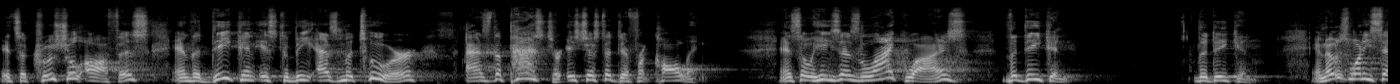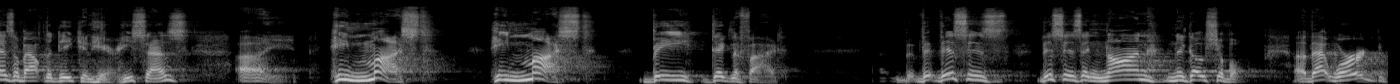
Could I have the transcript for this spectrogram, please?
It's a crucial office and the deacon is to be as mature as the pastor. It's just a different calling. And so he says, likewise, the deacon, the deacon. And notice what he says about the deacon here. He says, uh, he must he must be dignified. This is, this is a non-negotiable. Uh, that word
